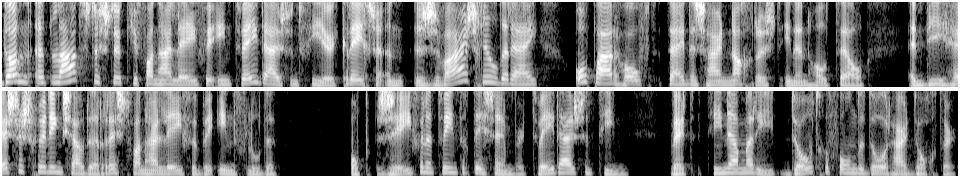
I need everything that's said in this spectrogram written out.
Dan het laatste stukje van haar leven. In 2004 kreeg ze een zwaar schilderij op haar hoofd tijdens haar nachtrust in een hotel. En die hersenschudding zou de rest van haar leven beïnvloeden. Op 27 december 2010 werd Tina Marie doodgevonden door haar dochter.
